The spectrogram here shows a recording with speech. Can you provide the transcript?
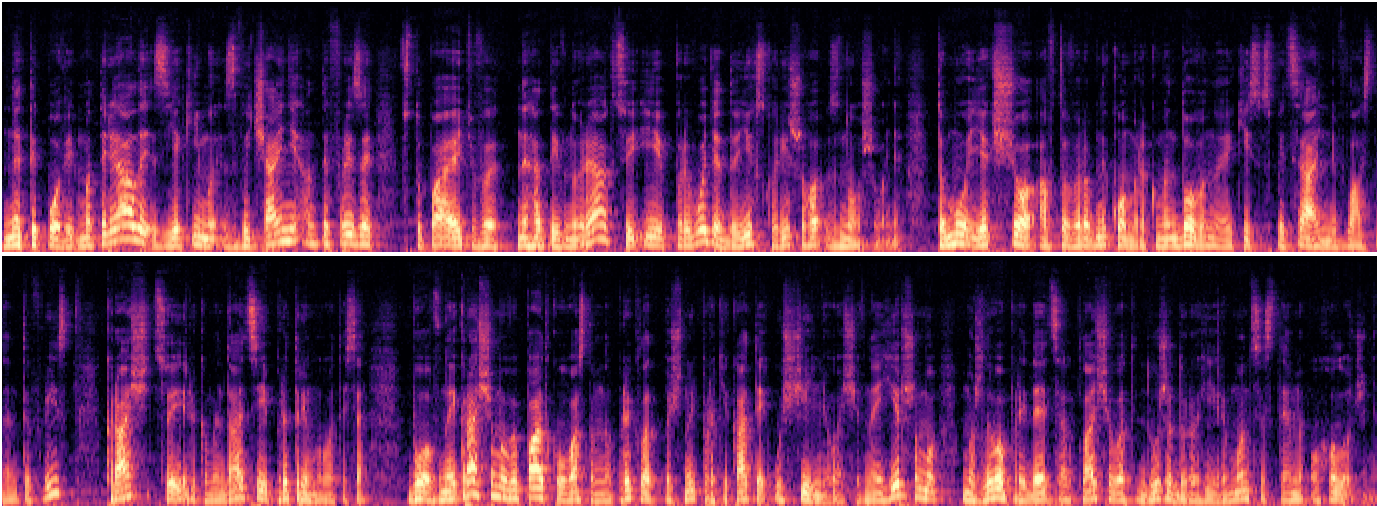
нетипові матеріали, з якими звичайні антифризи вступають в негативну реакцію і приводять до їх скорішого зношування. Тому, якщо автовиробником рекомендовано якийсь спеціальний власний антифриз, краще цієї рекомендації притримуватися. Бо в найкращому випадку у вас там, наприклад, почнуть протікати ущільнювачі. В найгіршому, можливо, прийдеться оплачувати дуже дорогий ремонт системи охолодження.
